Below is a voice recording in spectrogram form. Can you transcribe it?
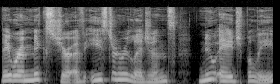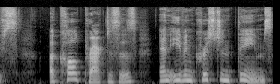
They were a mixture of Eastern religions, New Age beliefs, occult practices, and even Christian themes,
